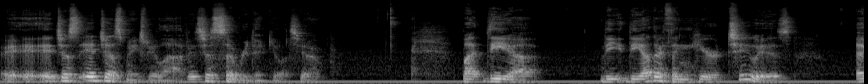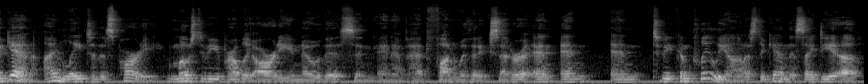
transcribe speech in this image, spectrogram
It, it, just it just makes me laugh. It's just so ridiculous, you know. But the uh, the the other thing here too is again, I'm late to this party. Most of you probably already know this and, and have had fun with it, etc. And and and to be completely honest, again, this idea of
